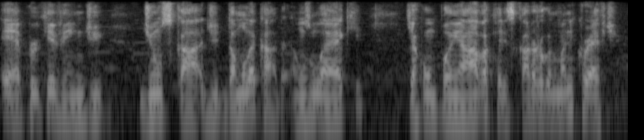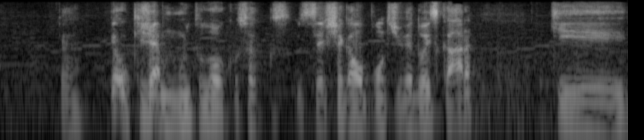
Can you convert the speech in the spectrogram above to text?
é porque vem de, de uns de, da molecada. É uns moleque que acompanhava aqueles caras jogando Minecraft. É, o que já é muito louco você, você chegar ao ponto de ver dois caras que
